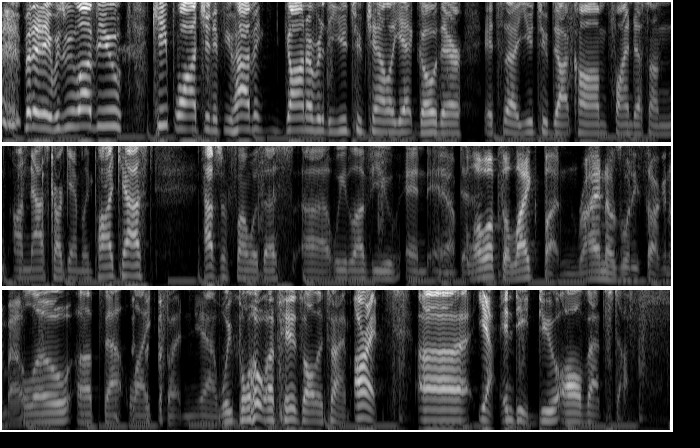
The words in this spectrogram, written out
but anyways, we love you. Keep watching. If you haven't gone over to the YouTube channel yet, go there. It's uh, youtube.com. Find us on, on NASCAR Gambling Podcast. Have some fun with us. Uh, we love you. And, and Yeah, uh, blow up the like button. Ryan knows what he's talking about. blow up that like button. Yeah, we blow up his all the time. All right. Uh, yeah, indeed. Do all that stuff.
